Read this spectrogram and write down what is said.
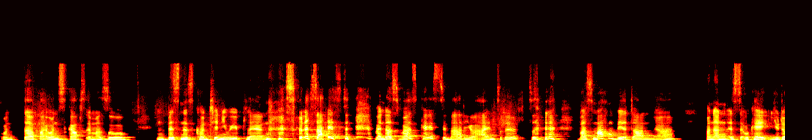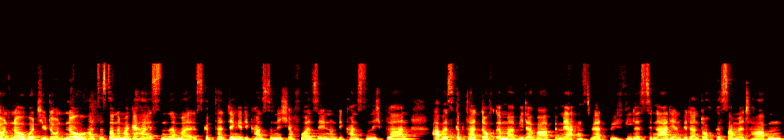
und da bei uns gab es immer so ein Business Continuity Plan. Also das heißt, wenn das Worst-Case-Szenario eintrifft, was machen wir dann, ja? Und dann ist, okay, you don't know what you don't know, hat es dann immer geheißen, ne? Weil es gibt halt Dinge, die kannst du nicht hervorsehen und die kannst du nicht planen. Aber es gibt halt doch immer wieder, war bemerkenswert, wie viele Szenarien wir dann doch gesammelt haben,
